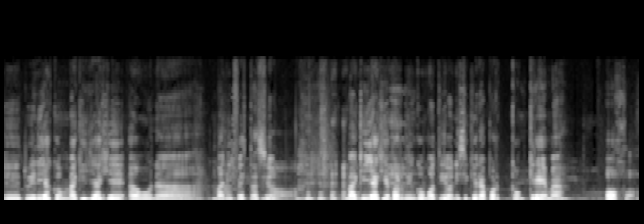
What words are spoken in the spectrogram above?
eh, ¿tú irías con maquillaje a una manifestación? No. Maquillaje por ningún motivo, ni siquiera por con crema. Ojo,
